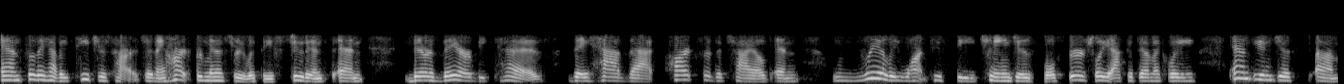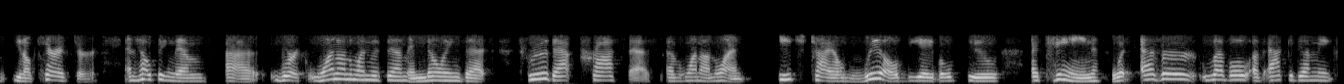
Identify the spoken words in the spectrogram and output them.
and so they have a teacher's heart and a heart for ministry with these students, and they're there because they have that heart for the child and really want to see changes both spiritually, academically, and in just um, you know character, and helping them uh, work one on one with them, and knowing that through that process of one on one, each child will be able to attain whatever level of academics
